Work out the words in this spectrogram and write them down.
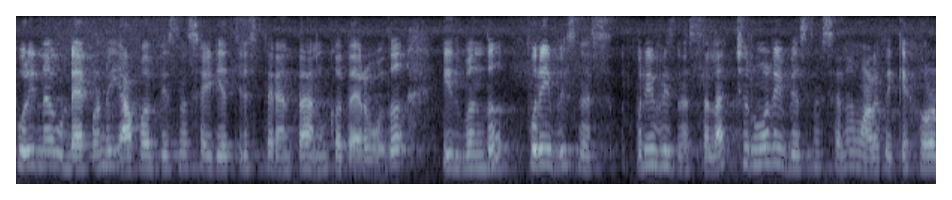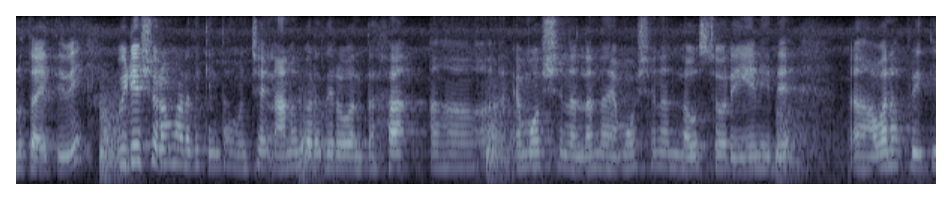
ಪುರಿನ ಗುಡ್ಡೆ ಹಾಕೊಂಡು ಯಾವ ಬಿಸ್ನೆಸ್ ಐಡಿಯಾ ತಿಳಿಸ್ತಾರೆ ಅಂತ ಅನ್ಕೋತಾ ಇರ್ಬೋದು. ಇದು ಬಂದು ಪುರಿ ಬಿಸ್ನೆಸ್ ಪುರಿ ಬಿಸ್ನೆಸ್ ಅಲ್ಲ, ಚುರುಮುರಿ ಬಿಸ್ನೆಸ್ಸನ್ನು ಮಾಡೋದಕ್ಕೆ ಹೊರಡ್ತಾ ಇದ್ದೀವಿ. ವಿಡಿಯೋ ಶುರು ಮಾಡೋದಕ್ಕಿಂತ ಮುಂಚೆ ನಾನು ಬರೆದಿರುವಂತಹ ಎಮೋಷನಲ್ ನನ್ನ ಎಮೋಷನಲ್ ಲವ್ ಸ್ಟೋರಿ ಏನಿದೆ ಅವನ ಪ್ರೀತಿ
